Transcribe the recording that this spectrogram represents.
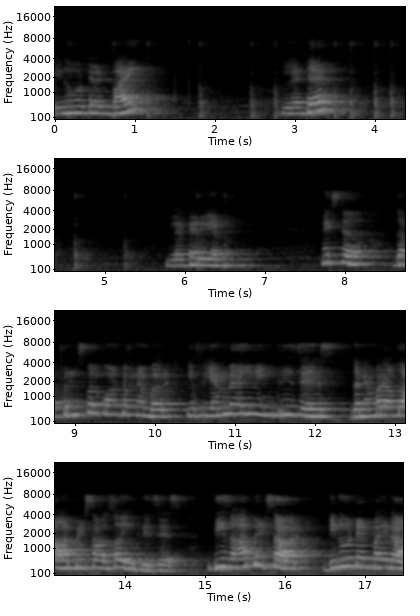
denoted by letter letter n. Next uh, the principal quantum number if n value increases the number of the orbits also increases. These orbits are denoted by the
